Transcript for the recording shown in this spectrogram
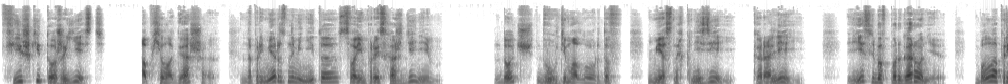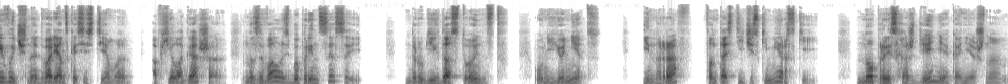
фишки тоже есть. Абхилагаша, например, знаменита своим происхождением. Дочь двух демалордов, местных князей, королей. Если бы в Паргароне была привычная дворянская система, Абхилагаша называлась бы принцессой. Других достоинств у нее нет. И нрав фантастически мерзкий. Но происхождение, конечно,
